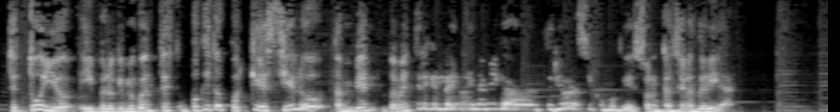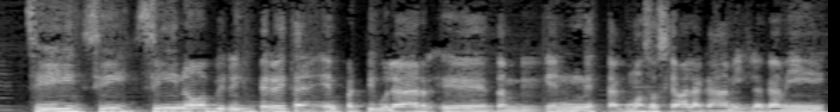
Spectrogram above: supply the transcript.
este es tuyo, y pero que me cuentes un poquito por qué Cielo también, también tiene que la misma dinámica anterior, así como que son canciones de vida. Sí, sí, sí, no, pero, pero esta en particular eh, también está como asociada a la Cami. La Cami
